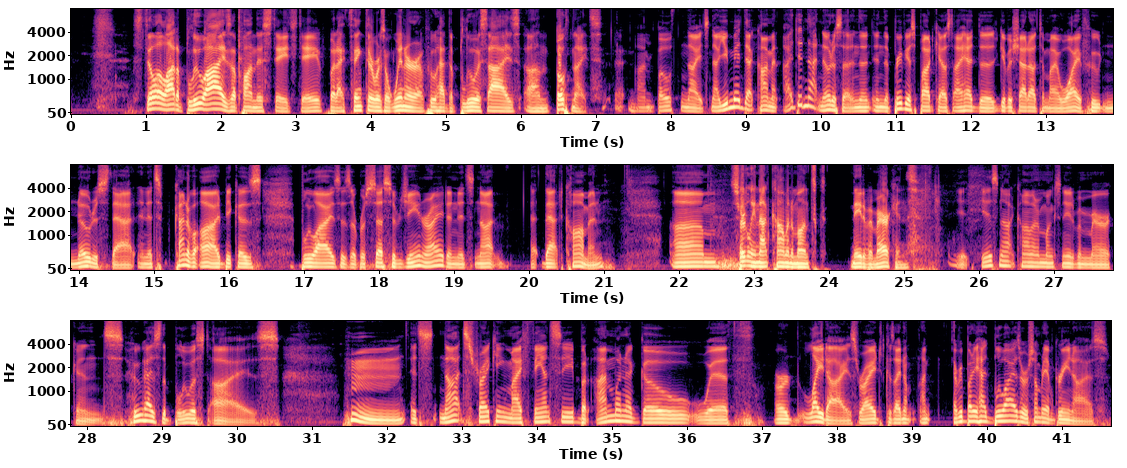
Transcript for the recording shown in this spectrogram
Still a lot of blue eyes up on this stage, Dave, but I think there was a winner of who had the bluest eyes on both nights. On both nights. Now you made that comment. I did not notice that. In the in the previous podcast, I had to give a shout out to my wife who noticed that, and it's kind of odd because blue eyes is a recessive gene, right? And it's not that common. Um, Certainly not common amongst Native Americans. It is not common amongst Native Americans. Who has the bluest eyes? Hmm, it's not striking my fancy, but I'm gonna go with or light eyes, right? Because I don't. I'm, everybody had blue eyes, or somebody have green eyes.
